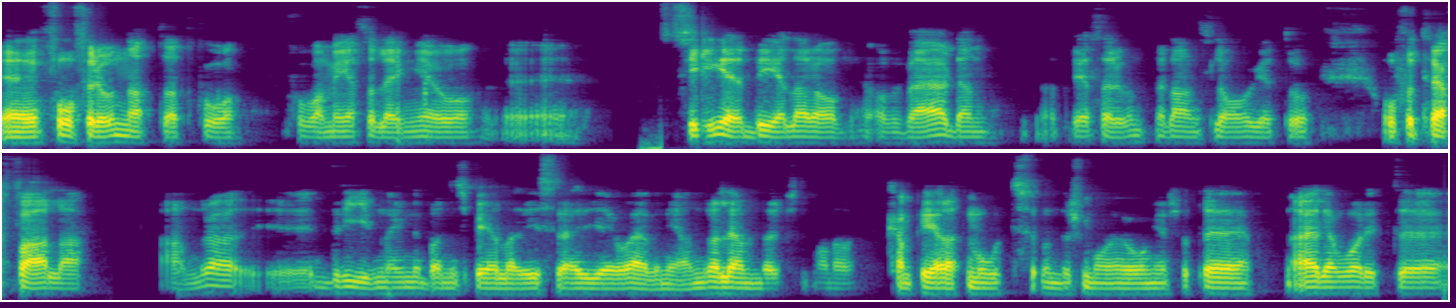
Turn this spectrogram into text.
eh, få förunnat att få, få vara med så länge och eh, se delar av, av världen, att resa runt med landslaget och, och få träffa alla andra eh, drivna innebandyspelare i Sverige och även i andra länder som man har kamperat mot under så många gånger. Så det, eh, nej, det har varit eh,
